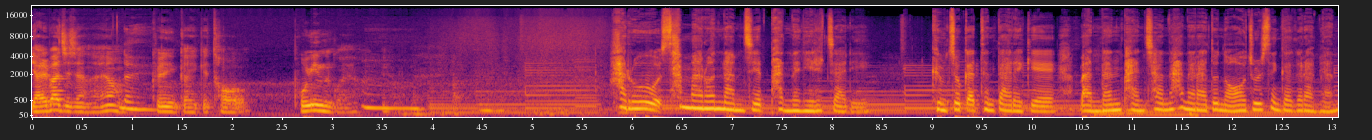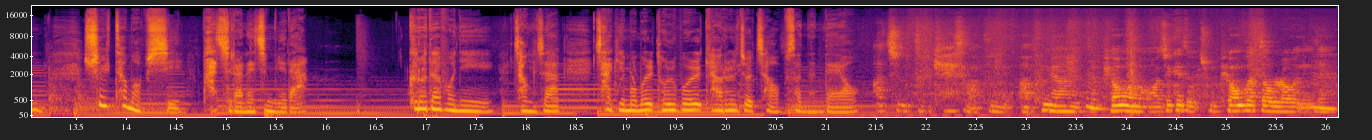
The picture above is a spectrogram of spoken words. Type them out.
얇아지잖아요. 네. 그러니까 이게 더 보이는 거예요. 하루 3만 원 남짓 받는 일자리. 금쪽 같은 딸에게 만난 반찬 하나라도 넣어줄 생각을 하면 쉴 틈 없이 바지런해집니다. 그러다 보니 정작 자기 몸을 돌볼 겨를조차 없었는데요. 아침부터 계속 아프, 아프면 병원 어저께도 좀 병원 갔다 올라왔는데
